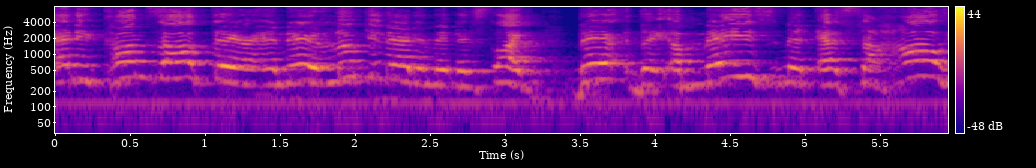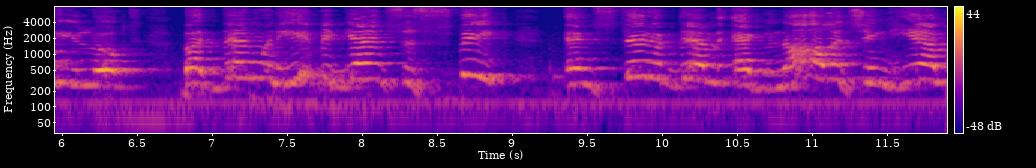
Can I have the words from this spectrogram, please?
And he comes out there and they're looking at him and it's like the amazement as to how he looked. But then when he begins to speak, instead of them acknowledging him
